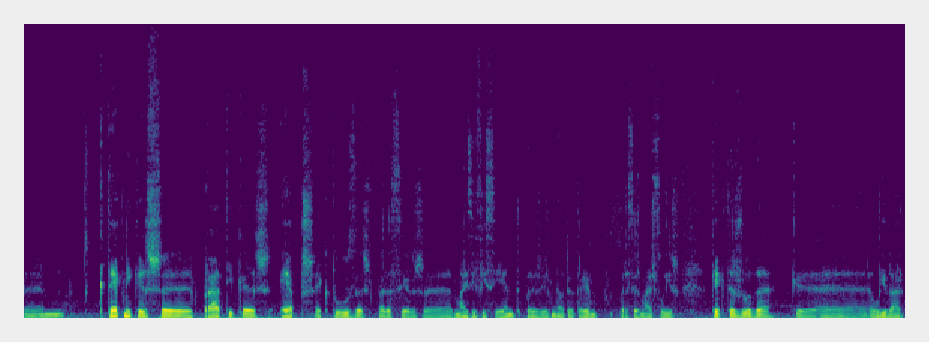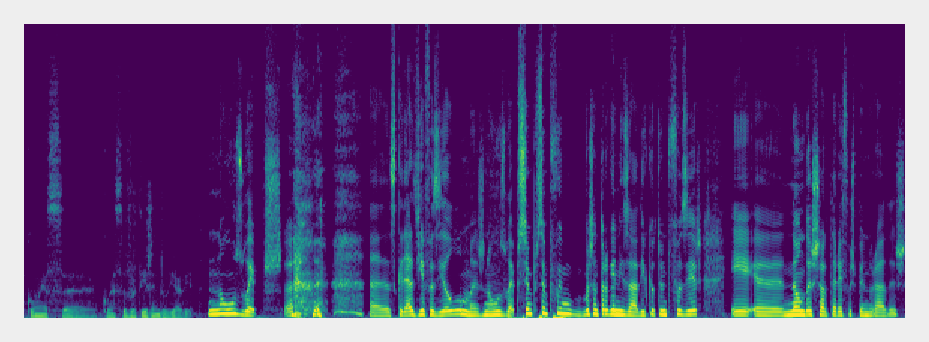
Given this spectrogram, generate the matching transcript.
Hum, que técnicas, eh, práticas, apps é que tu usas para seres eh, mais eficiente, para gerir melhor o teu tempo, para seres mais feliz? O que é que te ajuda que, eh, a lidar com essa, com essa vertigem do dia a dia? Não uso apps. Ah, se calhar devia fazê-lo, mas não uso apps. Sempre, sempre fui bastante organizado e o que eu tento fazer é ah, não deixar tarefas penduradas,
